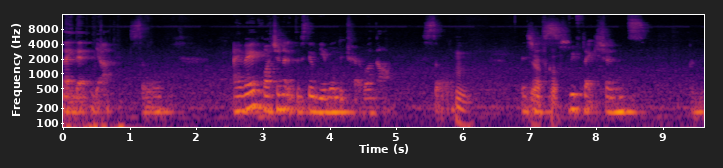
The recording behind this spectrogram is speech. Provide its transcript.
like that. Yeah. So I'm very fortunate to still be able to travel now. So Mm, it's Yeah, just reflections on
